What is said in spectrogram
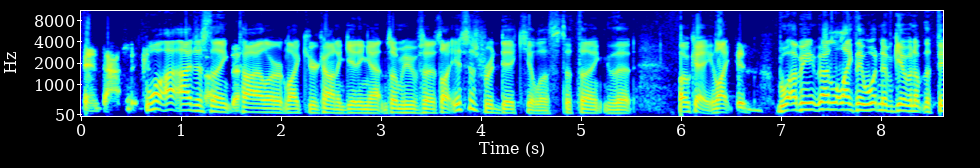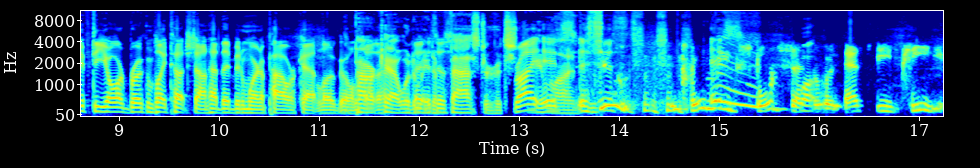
fantastic. Well, I, I just uh, think Tyler, like you're kind of getting at, and some people say it's like it's just ridiculous to think that. Okay, like, well, I mean, like they wouldn't have given up the 50-yard broken play touchdown had they been wearing a Power Cat logo. on the Power. Cat would have It's made it just- faster. It's Right, streamlined. it's, it's just They made Sports Center with SVP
